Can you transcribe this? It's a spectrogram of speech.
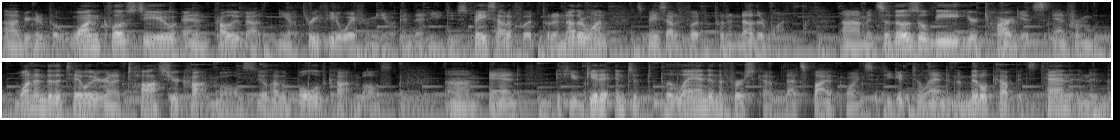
Uh, you're going to put one close to you and probably about you know three feet away from you, and then you do space out a foot, put another one, space out a foot, and put another one. Um, and so those will be your targets. And from one end of the table, you're going to toss your cotton balls. You'll have a bowl of cotton balls. Um, and if you get it into the land in the first cup, that's five points. If you get to land in the middle cup, it's 10. And in the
